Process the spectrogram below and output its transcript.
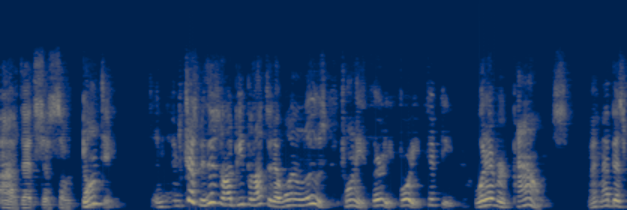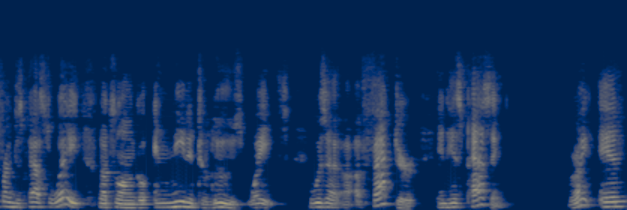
Ah, that's just so daunting. And, and trust me, there's a lot of people out there that want to lose 20, 30, 40, 50, whatever pounds. Right? My best friend just passed away not so long ago and needed to lose weight. It was a, a factor in his passing, right? And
